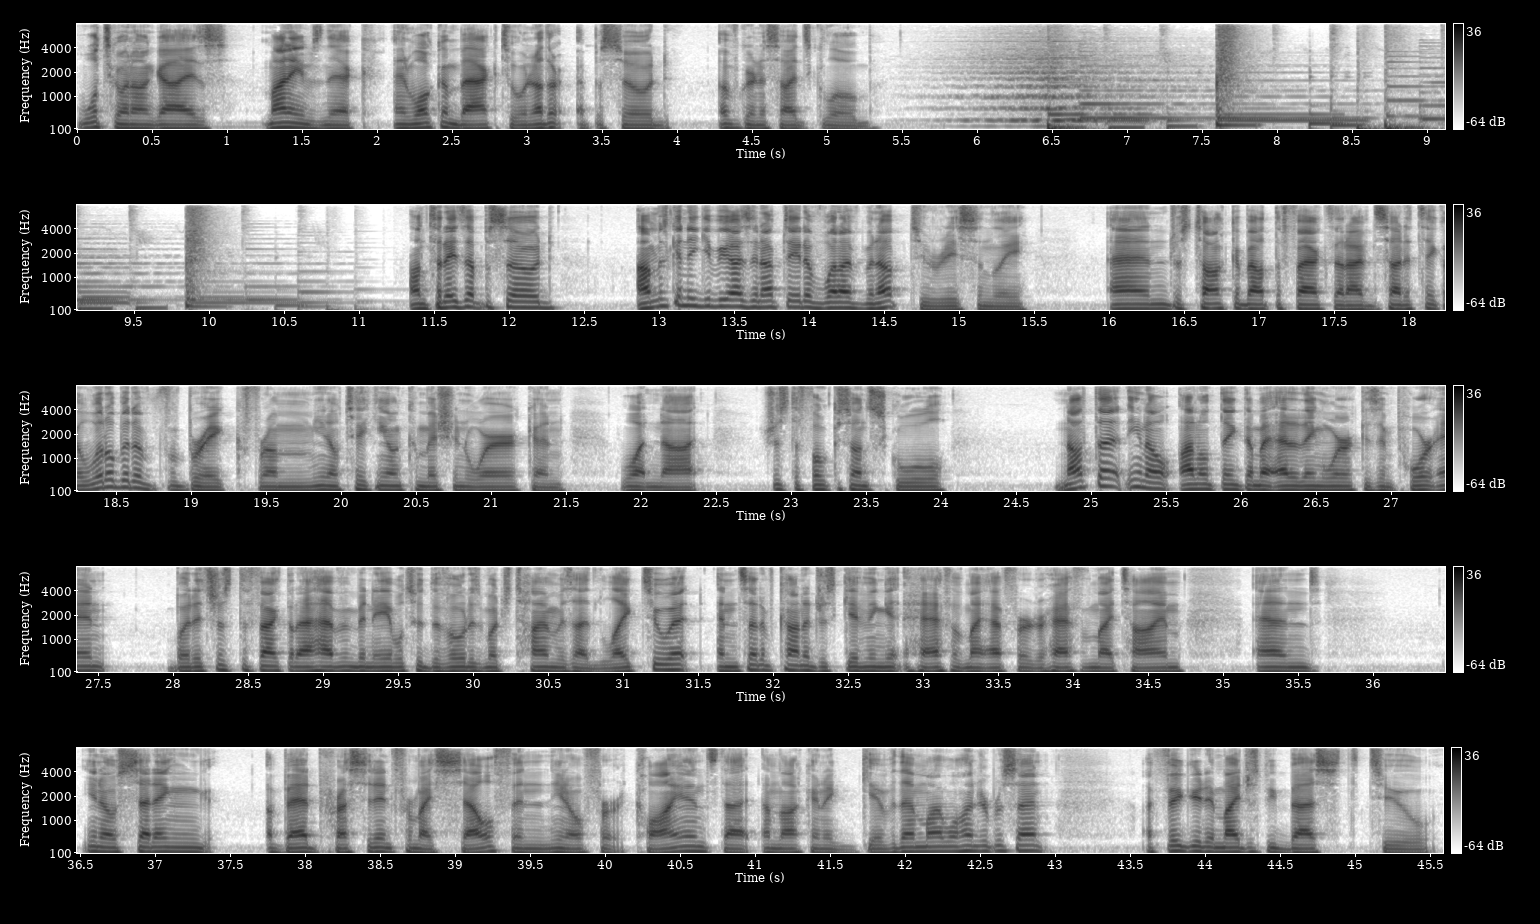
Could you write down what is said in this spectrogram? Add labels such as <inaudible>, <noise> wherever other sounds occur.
What's going on, guys? My name's Nick, and welcome back to another episode of Grinicide's Globe. On today's episode, I'm just going to give you guys an update of what I've been up to recently and just talk about the fact that I've decided to take a little bit of a break from, you know, taking on commission work and whatnot, just to focus on school. Not that, you know, I don't think that my editing work is important, but it's just the fact that I haven't been able to devote as much time as I'd like to it. And instead of kind of just giving it half of my effort or half of my time and, you know, setting a bad precedent for myself and, you know, for clients that I'm not going to give them my 100%, I figured it might just be best to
